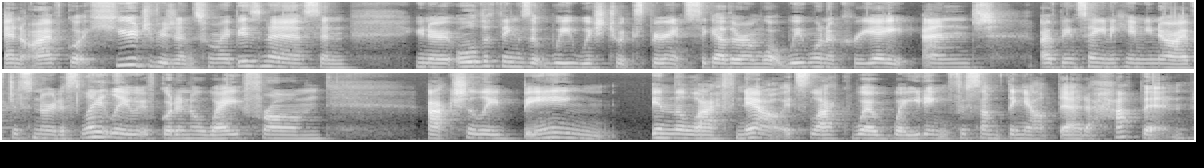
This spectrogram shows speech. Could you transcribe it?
And I've got huge visions for my business and, you know, all the things that we wish to experience together and what we want to create. And I've been saying to him, you know, I've just noticed lately we've gotten away from actually being in the life now. It's like we're waiting for something out there to happen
